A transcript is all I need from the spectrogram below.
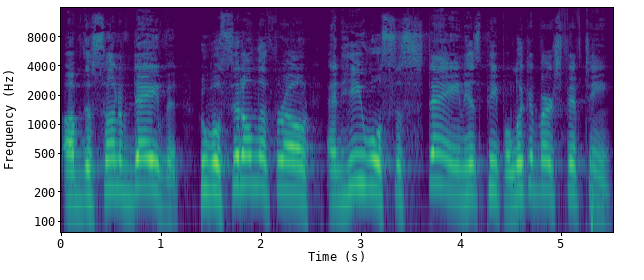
of the Son of David, who will sit on the throne and he will sustain his people. Look at verse 15.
